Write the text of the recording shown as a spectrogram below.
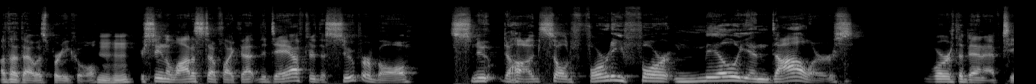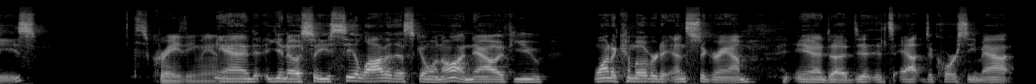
I thought that was pretty cool. Mhm. You're seeing a lot of stuff like that. The day after the Super Bowl, Snoop Dogg sold $44 million worth of NFTs. It's crazy, man. And, you know, so you see a lot of this going on. Now, if you want to come over to Instagram and uh, it's at DeCoursey Matt,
